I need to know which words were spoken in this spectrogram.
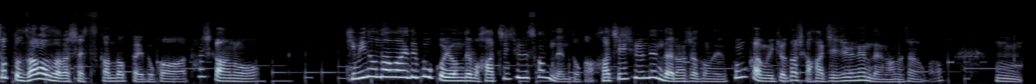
ちょっとザラザラした質感だったりとか、確かあの、君の名前で僕を呼んでも83年とか80年代の話だったんだけど、今回も一応確か80年代の話なのかな？うん。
